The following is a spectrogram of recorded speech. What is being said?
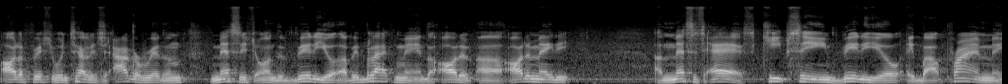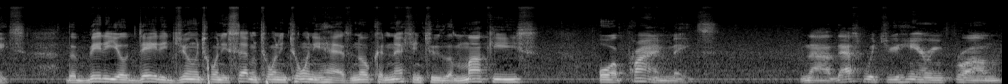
artificial intelligence algorithm message on the video of a black man. The auto, uh, automated a message asked, keep seeing video about primates. The video dated June 27, 2020 has no connection to the monkeys or primates. Now, that's what you're hearing from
